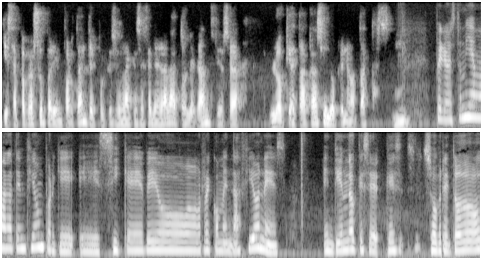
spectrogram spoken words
Y esta época es súper importante porque es en la que se genera la tolerancia, o sea, lo que atacas y lo que no atacas. Pero esto me llama la atención porque eh, sí que veo recomendaciones entiendo que, se, que sobre todo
